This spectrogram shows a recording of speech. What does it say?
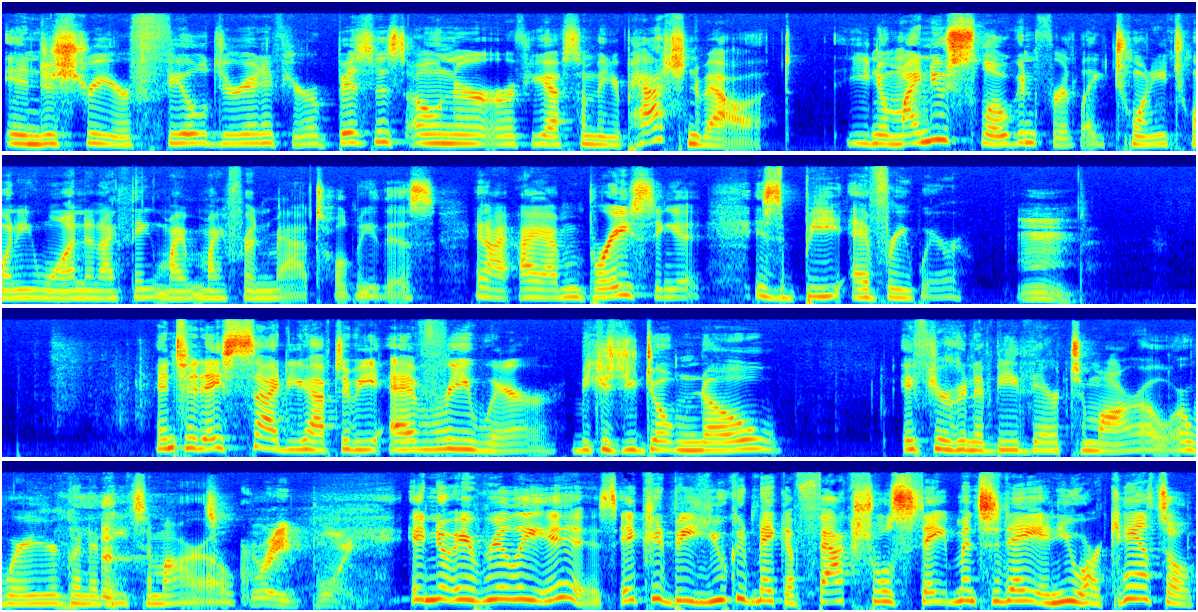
industry or field you're in. If you're a business owner or if you have something you're passionate about, you know, my new slogan for like 2021, and I think my my friend Matt told me this, and I, I am embracing it, is be everywhere. In today's society, you have to be everywhere because you don't know if you're going to be there tomorrow or where you're going to be tomorrow. Great point. And no, it really is. It could be you could make a factual statement today and you are canceled.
